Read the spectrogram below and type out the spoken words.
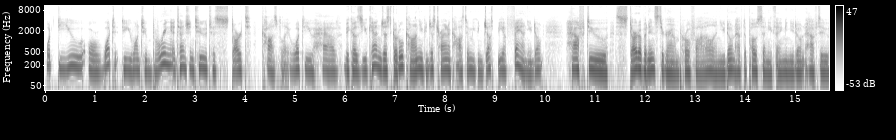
What do you or what do you want to bring attention to to start cosplay? What do you have? Because you can just go to a con, you can just try on a costume, you can just be a fan. You don't have to start up an Instagram profile and you don't have to post anything and you don't have to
